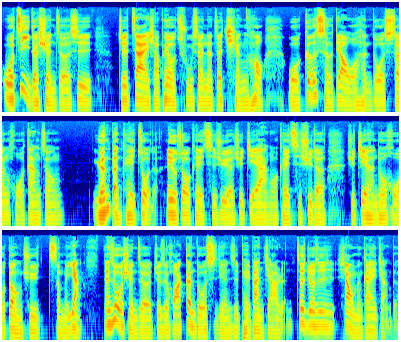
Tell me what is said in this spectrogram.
我自己的选择是，就是在小朋友出生的这前后，我割舍掉我很多生活当中原本可以做的，例如说我可以持续的去接案，我可以持续的去接很多活动，去怎么样？但是我选择就是花更多时间是陪伴家人，这就是像我们刚才讲的，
